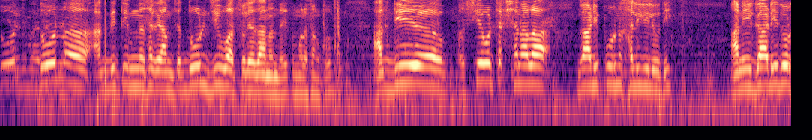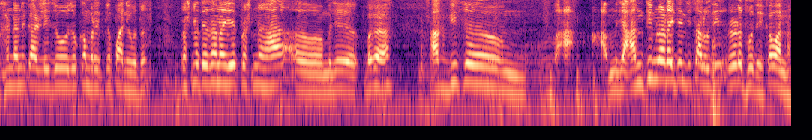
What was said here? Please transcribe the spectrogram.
दोन दोन अगदी टीमनं सगळे आमच्या दोन जीव वाचवल्याचा आनंद आहे तुम्हाला सांगतो. अगदी शेवटच्या क्षणाला गाडी पूर्ण खाली गेली होती. आणि गाडी दोरखंडाने काढली जो जो कमरे इतकं पाणी होतं. प्रश्न त्याचा नाहीये. प्रश्न हा म्हणजे बघा अगदीच म्हणजे अंतिम लढाई त्यांची चालू होती. रडत होते कवांना.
